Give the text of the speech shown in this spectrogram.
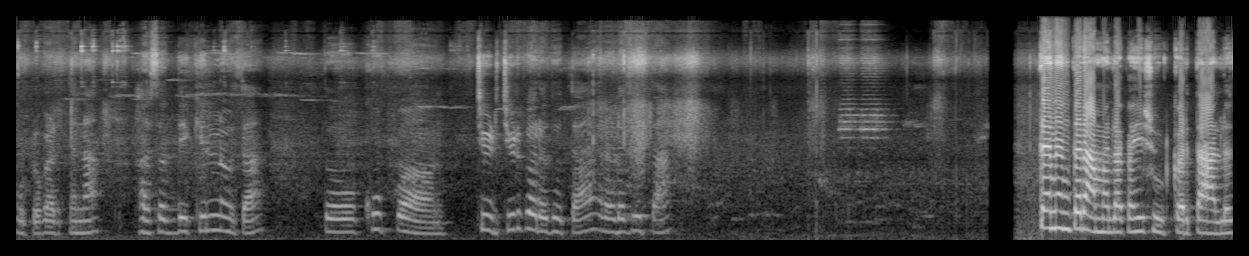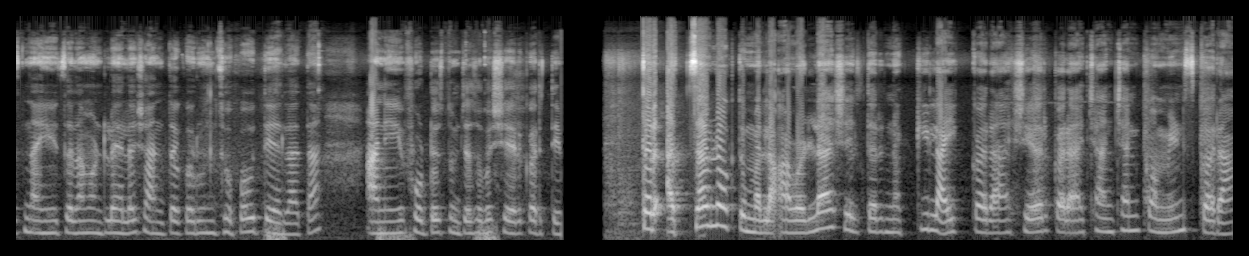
फोटो काढताना. हसत देखील नव्हता. तो खूप चिडचिड करत होता रडत होता. त्यानंतर आम्हाला काही शूट करता आलंच नाही चला म्हटलं ह्याला शांत करून झोपवते ह्याला आता. आणि फोटोज तुमच्यासोबत शेअर करते. तर आजचा व्लॉग तुम्हाला आवडला असेल तर नक्की लाईक करा शेअर करा छान छान कमेंट्स करा.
